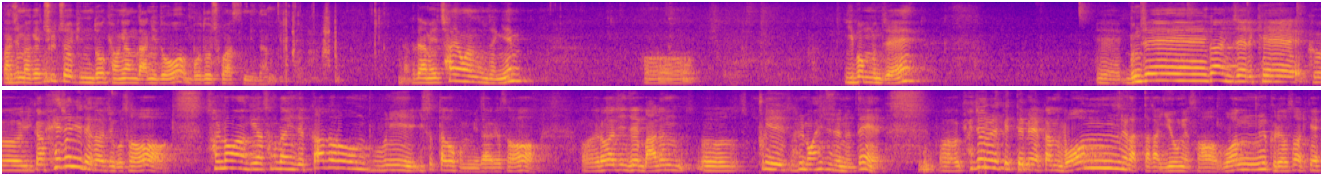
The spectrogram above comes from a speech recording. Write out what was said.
마지막에 출제 빈도, 경향 난이도 모두 좋았습니다. 그 다음에 차영환 선생님, 어, 2번 문제. 예, 문제가 이제 이렇게 그, 그러니까 회전이 돼가지고서 설명하기가 상당히 이제 까다로운 부분이 있었다고 봅니다. 그래서 어, 여러 가지 이제 많은 어, 풀이 설명해 주셨는데 어, 회전을 했기 때문에 약간 원을 갖다가 이용해서 원을 그려서 이렇게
